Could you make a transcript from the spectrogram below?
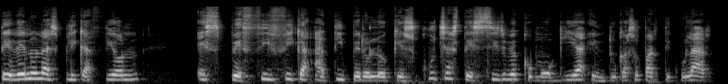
te den una explicación específica a ti, pero lo que escuchas te sirve como guía en tu caso particular.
